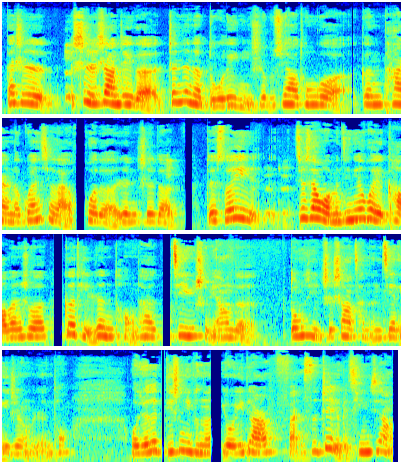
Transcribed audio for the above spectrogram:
但是事实上，这个真正的独立，你是不需要通过跟他人的关系来获得认知的。对，所以就像我们今天会拷问说，个体认同它基于什么样的东西之上才能建立这种认同？我觉得迪士尼可能有一点反思这个的倾向。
